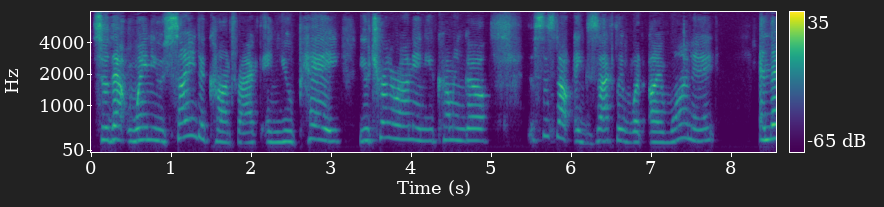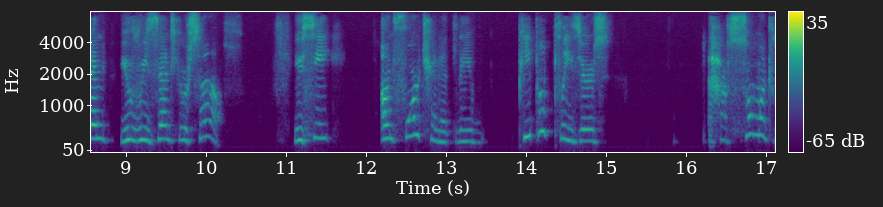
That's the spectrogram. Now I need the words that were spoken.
So that when you sign a contract and you pay, you turn around and you come and go, this is not exactly what I wanted and then you resent yourself. You see, unfortunately, people pleasers have so much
